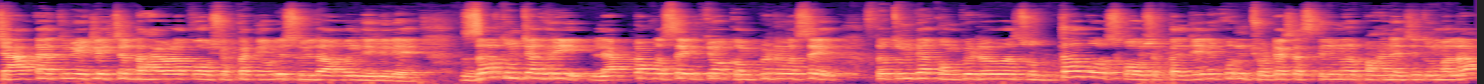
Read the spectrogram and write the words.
चार काय तुम्ही एक लेक्चर दहा वेळा पाहू शकता तेवढी सुविधा आपण दिलेली आहे. जर तुमच्या घरी लॅपटॉप असेल किंवा कम्प्युटर असेल तर तुम्ही त्या कम्प्युटरवर सुद्धा कोर्स पाहू शकता. जेणेकरून छोट्याशा स्क्रीनवर पाहण्याची तुम्हाला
